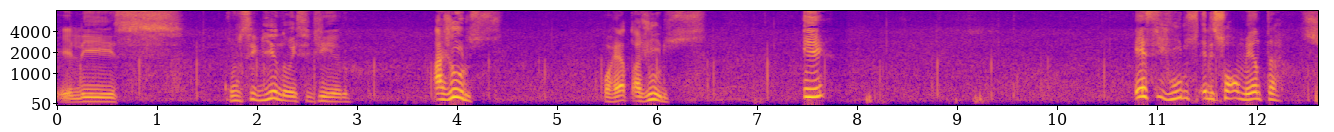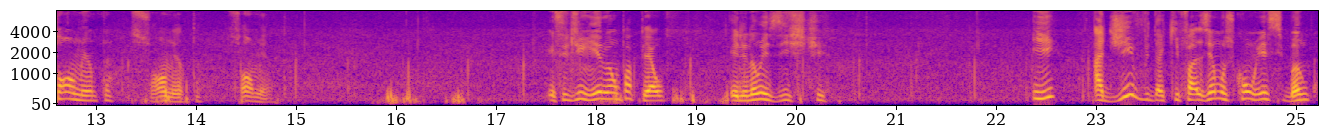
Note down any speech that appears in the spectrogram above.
Eles conseguindo esse dinheiro a juros, correto? A juros. E esses juros ele só aumenta, só aumenta, só aumenta, só aumenta. Esse dinheiro é um papel, ele não existe. E a dívida que fazemos com esse banco,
